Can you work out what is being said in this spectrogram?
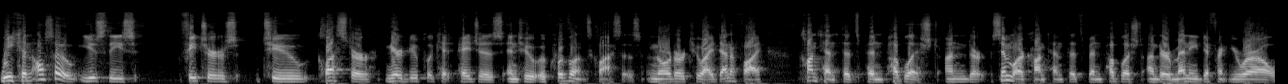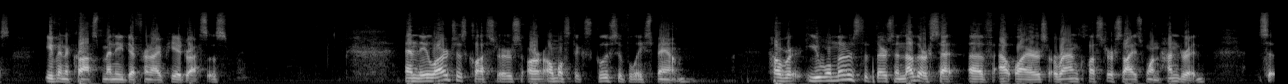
We can also use these features to cluster near duplicate pages into equivalence classes in order to identify content that's been published under similar content that's been published under many different URLs, even across many different IP addresses. And the largest clusters are almost exclusively spam. However, you will notice that there's another set of outliers around cluster size 100. So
